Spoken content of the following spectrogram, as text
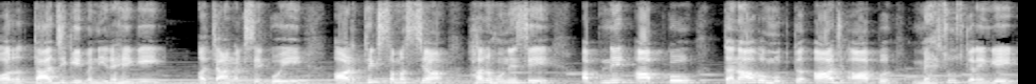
और ताजगी बनी रहेगी। अचानक से कोई आर्थिक समस्या हल होने से अपने आप को तनाव मुक्त आज आप महसूस करेंगे।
